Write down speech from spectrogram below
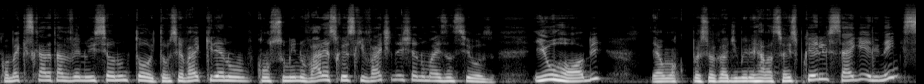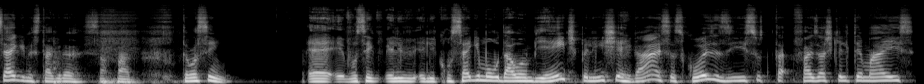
Como é que esse cara tá vivendo isso e eu não tô? Então você vai criando, consumindo várias coisas que vai te deixando mais ansioso. E o hobby é uma pessoa que eu admiro em relação a isso, porque ele segue, ele nem me segue no Instagram, safado. Então, assim, é, você, ele, ele consegue moldar o ambiente para ele enxergar essas coisas e isso tá, faz, eu acho que ele ter mais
